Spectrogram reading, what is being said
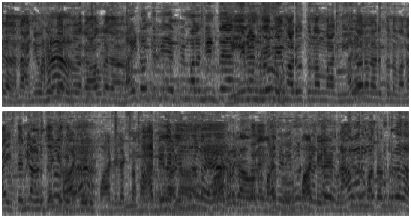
కదా అన్న, కావు కదా. బయట తిరిగి చెప్పి మళ్ళీ అడుగుతున్నాం మాకు నీళ్ళు కావాలని అడుగుతున్నాం. అన్న ఇస్తే కదా.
